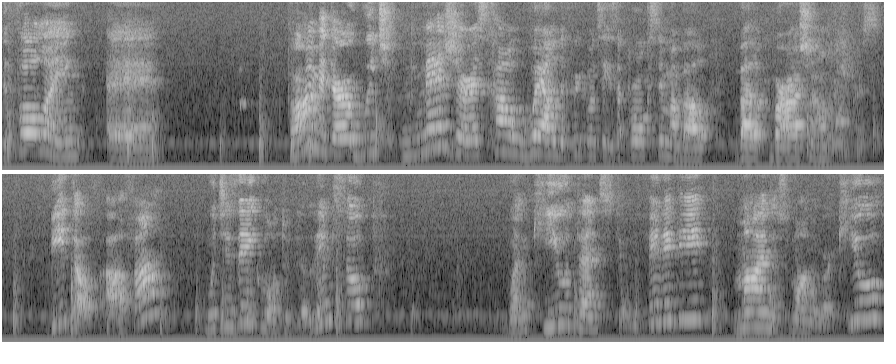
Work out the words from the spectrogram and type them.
the following parameter which measures how well the frequency is approximable by, rational numbers. Beta of alpha, which is equal to the lim sup when q tends to infinity minus 1 over q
